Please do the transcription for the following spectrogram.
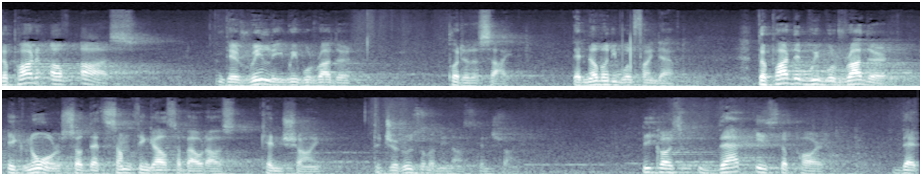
The part of us that really we would rather put it aside, that nobody will find out. The part that we would rather ignore so that something else about us can shine. The Jerusalem in us can shine. Because that is the part that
